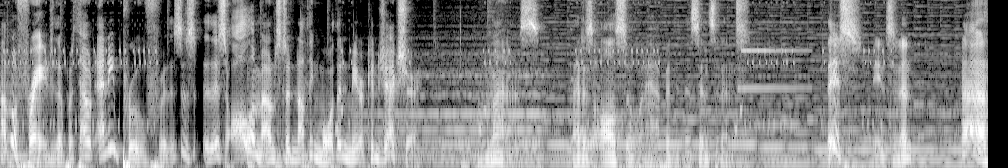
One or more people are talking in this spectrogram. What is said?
I'm afraid that without any proof, this is this all amounts to nothing more than mere conjecture. Unless, that is also what happened in this incident. This incident? Ah,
